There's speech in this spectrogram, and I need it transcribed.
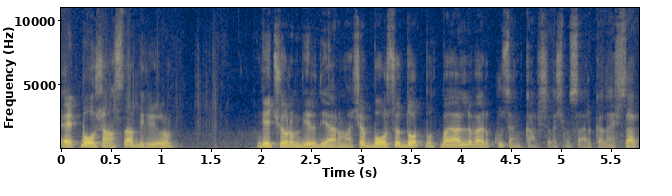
Evet bol şanslar diliyorum. Geçiyorum bir diğer maça. Borussia Dortmund Bayer Leverkusen karşılaşması arkadaşlar.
